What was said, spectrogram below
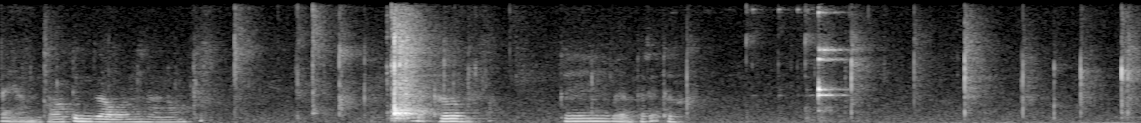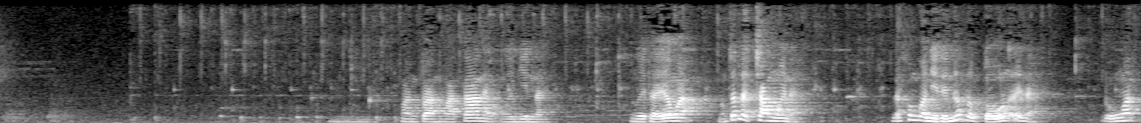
Tay ăn có tinh dầu nên là nó rất là thơm. Ok, bây giờ ta sẽ thử. Hoàn toàn hòa tan này mọi người nhìn này. Người thấy không ạ? Nó rất là trong đây này. Nó không còn nhìn thấy nước độc tố nữa đây này đúng không ạ.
